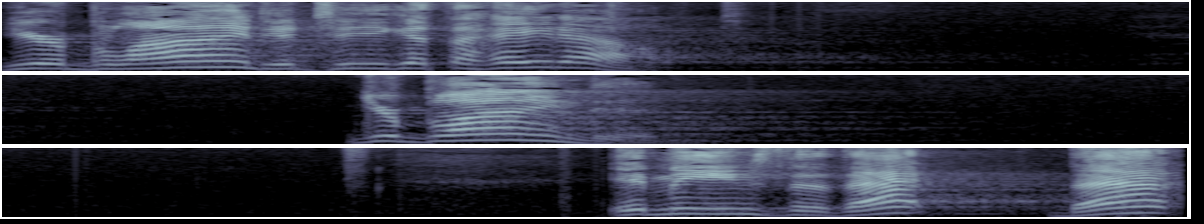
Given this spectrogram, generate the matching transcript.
You're blinded till you get the hate out. You're blinded. It means that that, that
